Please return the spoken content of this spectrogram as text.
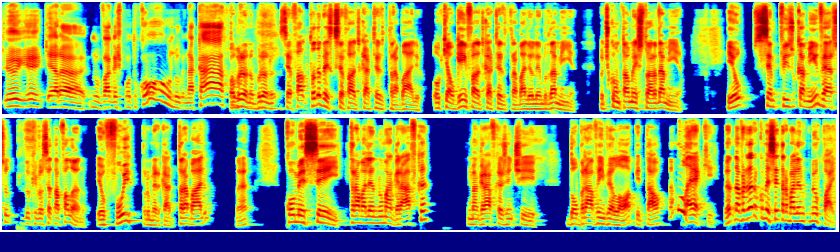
que, que era no vagas.com, no- na Cato. Ô, Bruno, Bruno, você fala, toda vez que você fala de carteira de trabalho, ou que alguém fala de carteira de trabalho, eu lembro da minha. Vou te contar uma história da minha. Eu sempre fiz o caminho inverso do que você está falando. Eu fui para o mercado de trabalho, né? Comecei trabalhando numa gráfica, uma gráfica a gente dobrava envelope e tal. Mas moleque. Na verdade, eu comecei trabalhando com meu pai,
